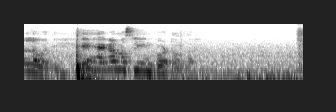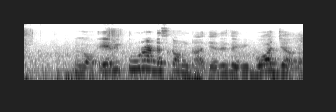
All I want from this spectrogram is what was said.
ਲਓ ਜੀ, ਇਹ ਹੈਗਾ ਮਸਲੀਨ ਕਾਟਨ ਦਾ। ਲਓ, ਇਹ ਵੀ ਪੂਰਾ ਡਿਸਕਾਊਂਟ ਆ ਜੀ, ਇਹਦੇ ਤੇ ਵੀ ਬਹੁਤ ਜ਼ਿਆਦਾ।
